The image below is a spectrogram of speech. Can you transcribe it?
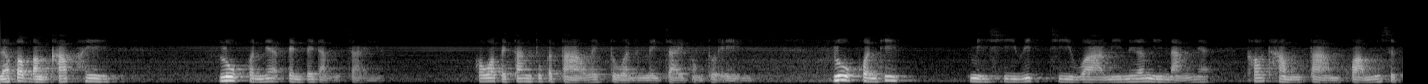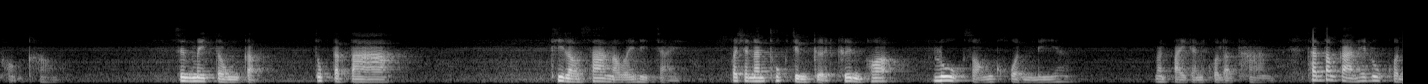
แล้วก็บังคับให้ลูกคนเนี้ยเป็นไปดั่งใจ เพราะว่าไปตั้งตุ๊กตาไว้ตัวหนึ่งในใจของตัวเอง ลูกคนที่มีชีวิตชีวา มีเนื้อมีหนังเนี่ย เขาทำตามความรู้สึกของเขา ซึ่งไม่ตรงกับตุ๊กตา ที่เราสร้างเอาไว้ในใจ เพราะฉะนั้นทุกจึงเกิดขึ้น เพราะลูกสองคนนี้ มันไปกันคนละทาง ท่านต้องการให้ลูกคน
